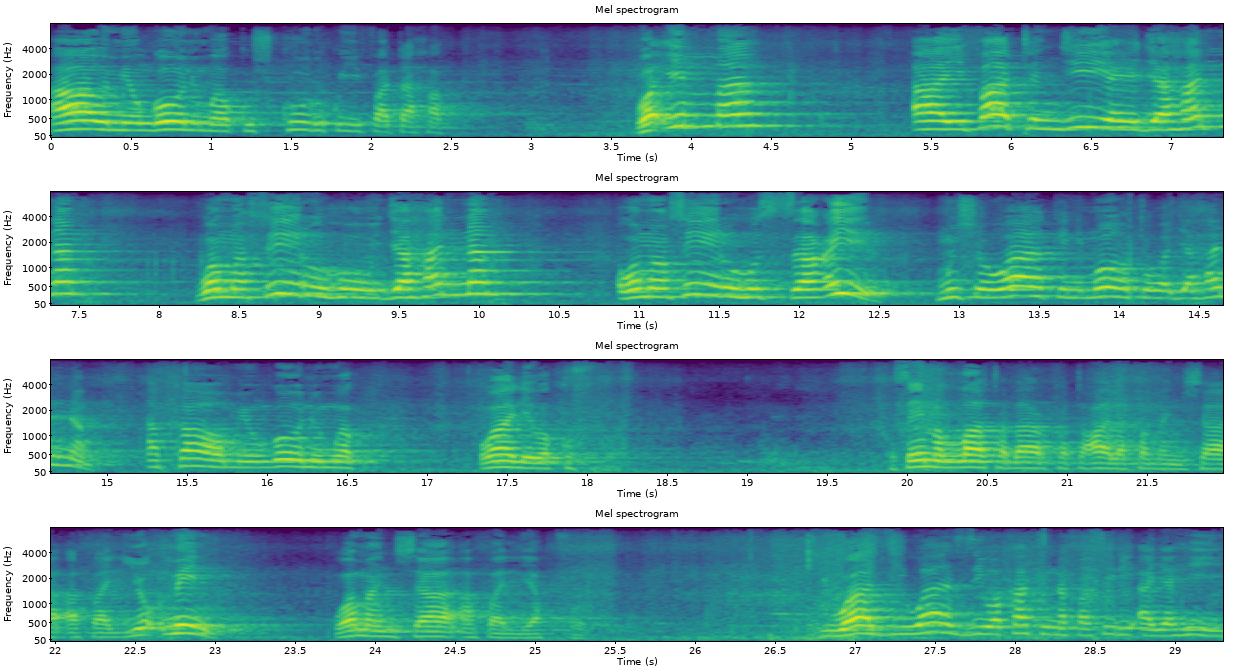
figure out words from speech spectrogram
Awe miongoni mwa kushukuru kuifata haki. Wa imma aifate njia ya jahannam. Wa masiruhu jahannam. Wa masiruhu sa'ir mwisho wake ni moto wa jahannam akawa miongoni mwa wale wa kufuru. Kusema Allah tabaraka taala faman shaa falyu'min waman shaa falyakfur. Wazi wazi wakati unafasiri aya hii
